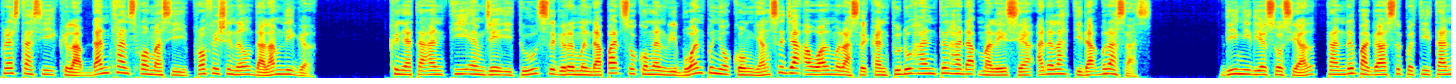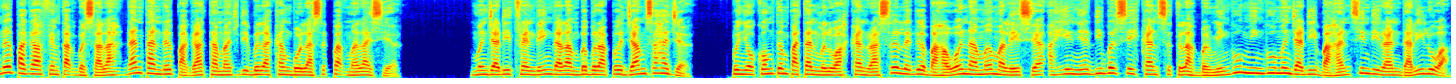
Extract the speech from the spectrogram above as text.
prestasi kelab dan transformasi profesional dalam liga. Kenyataan TMJ itu segera mendapat sokongan ribuan penyokong yang sejak awal merasakan tuduhan terhadap Malaysia adalah tidak berasas. Di media sosial, tanda pagar seperti tanda pagar FEM tak bersalah dan tanda pagar tamaj di belakang bola sepak Malaysia. Menjadi trending dalam beberapa jam sahaja. Penyokong tempatan meluahkan rasa lega bahawa nama Malaysia akhirnya dibersihkan setelah berminggu-minggu menjadi bahan sindiran dari luar.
